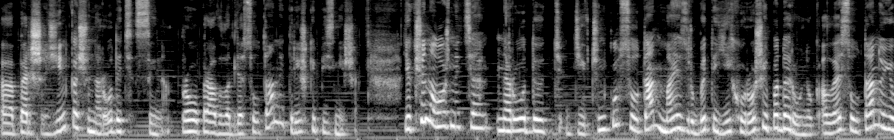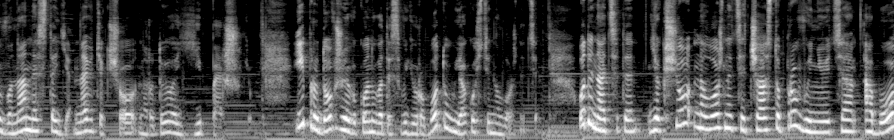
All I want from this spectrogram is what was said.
е, перша жінка, що народить сина. Про правила для султани трішки пізніше. Якщо наложниця народить дівчинку, султан має зробити їй хороший подарунок, але султаною вона не стає, навіть якщо народила її першою. І продовжує виконувати свою роботу у якості наложниці. 11. Якщо наложниця часто провинюється або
